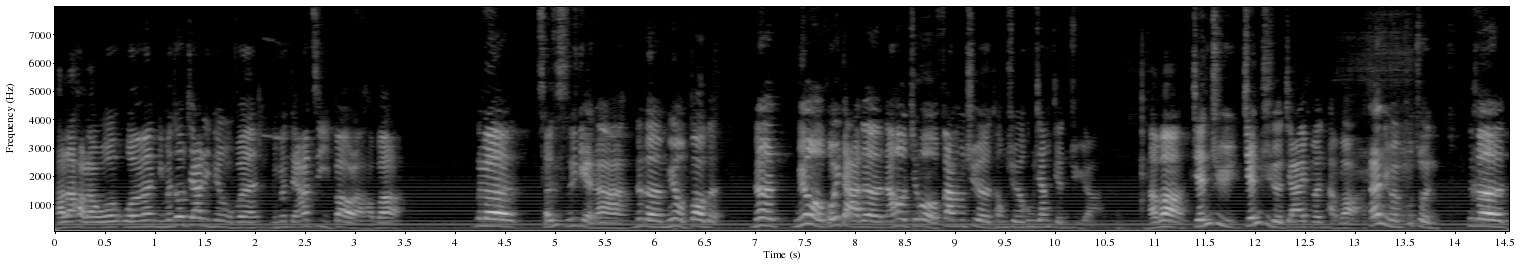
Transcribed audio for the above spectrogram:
好了好了，我我们你们都加零点五分，你们等下自己报了，好不好？那个诚实一点啊，那个没有报的，那没有回答的，然后结果放上去的同学互相检举啊，好不好？检举检举的加一分，好不好？但你们不准那个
